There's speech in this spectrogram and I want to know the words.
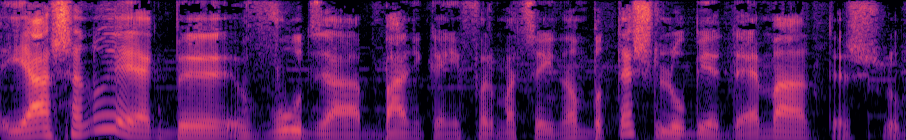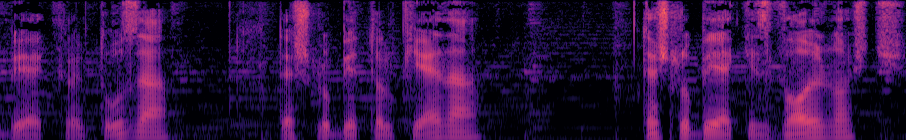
ja szanuję jakby wódza bańkę informacyjną, bo też lubię Dema, też lubię Keltuza, też lubię Tolkiena, też lubię jak jest wolność.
